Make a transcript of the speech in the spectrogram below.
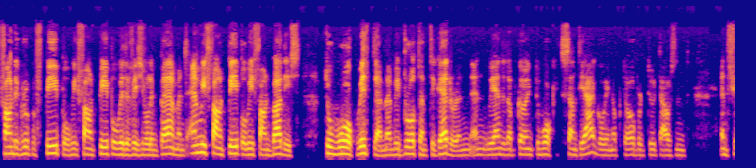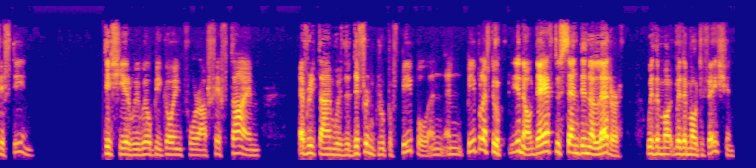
found a group of people. We found people with a visual impairment, and we found people, we found buddies to walk with them, and we brought them together. And, and we ended up going to walk to Santiago in October 2015. This year, we will be going for our fifth time every time with a different group of people and and people have to you know they have to send in a letter with a with a motivation.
